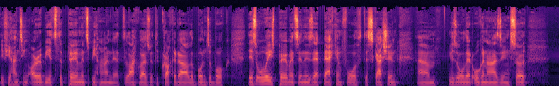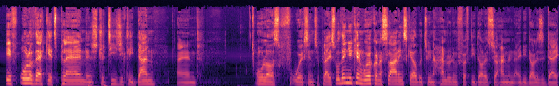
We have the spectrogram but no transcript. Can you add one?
If you're hunting Oribi, it's the permits behind it. Likewise with the crocodile the bontebok there's always permits and there's that back and forth discussion um, there's all that organizing. So if all of that gets planned and strategically done and all else works into place, well, then you can work on a sliding scale between $150 to $180 a day.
